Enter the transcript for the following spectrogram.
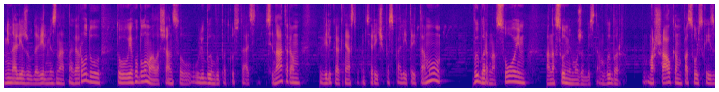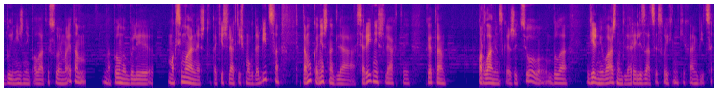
не належаў да вельмі знатнага роду то у яго было мала шансаў у любым выпадку стаць сенатарам великкае княства ці рэчы паспалітай таму выбор на сойм а на соме можа быць там выбор маршалкам пасольскай избы ніжняй палаты сойма это напэўна былі максімальныя што такі шляхціч мог дабіцца таму конечно для сярэдняй шляхты гэта парламенцкае жыццё было вельмі важным для рэалізацыі сваіх нейкіх амбіцый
